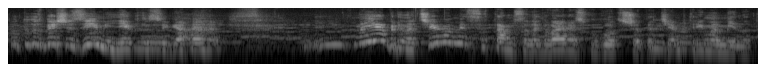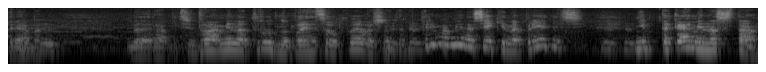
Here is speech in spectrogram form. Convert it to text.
То тук беше зими, некто сега. И в ноябри начеваме се там, се договарям с когото ще течем, трима мина трябва да работи. Два мина трудно, па се опеваш. Mm -hmm. Трима мина всеки напреди си. -hmm. така ми настан.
